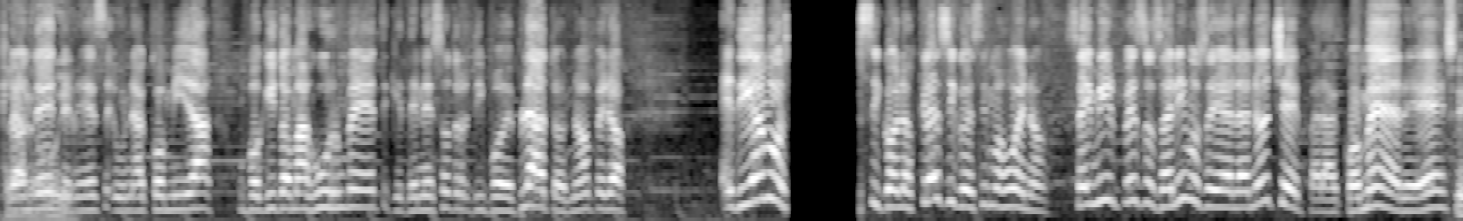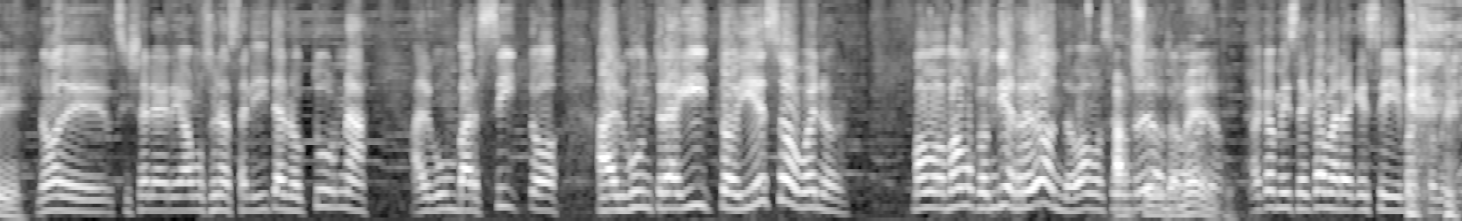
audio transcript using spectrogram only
Claro, donde obvio. tenés una comida un poquito más gourmet, que tenés otro tipo de platos, ¿no? Pero, eh, digamos, clásico, los clásicos decimos, bueno, 6 mil pesos salimos hoy a la noche para comer, ¿eh? Sí. ¿No? De, si ya le agregamos una salidita nocturna, algún barcito, algún traguito y eso, bueno, vamos, vamos con 10 redondos, vamos a un redondo. ¿o no? Absolutamente. Acá me dice el cámara que sí, más o menos.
